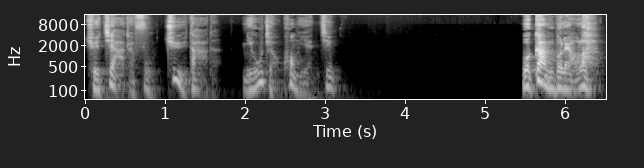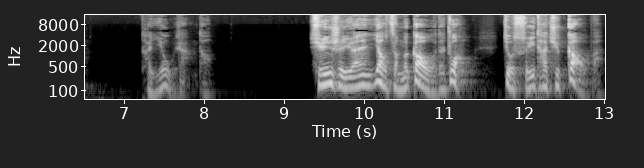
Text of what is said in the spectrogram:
却架着副巨大的牛角框眼镜。我干不了了，他又嚷道：“巡视员要怎么告我的状，就随他去告吧。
